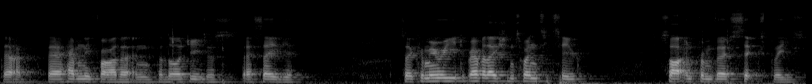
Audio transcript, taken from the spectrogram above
their, their Heavenly Father, and the Lord Jesus, their Saviour. So, can we read Revelation 22, starting from verse 6, please?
